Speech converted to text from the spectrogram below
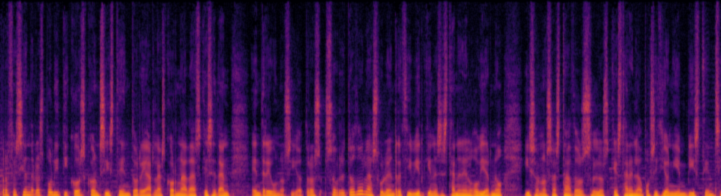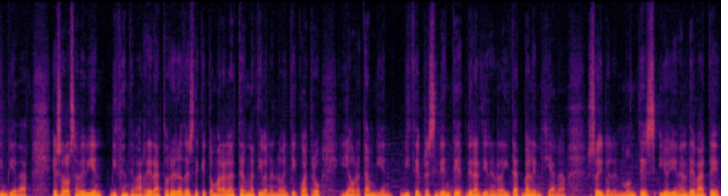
profesión de los políticos consiste en torear las jornadas que se dan entre unos y otros. Sobre todo las suelen recibir quienes están en el gobierno y son los astados los que están en la oposición y embisten sin piedad. Eso lo sabe bien Vicente Barrera, torero desde que tomara la alternativa en el 94 y ahora también vicepresidente de la Generalitat Valenciana. Soy Belén Montes y hoy en el debate,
